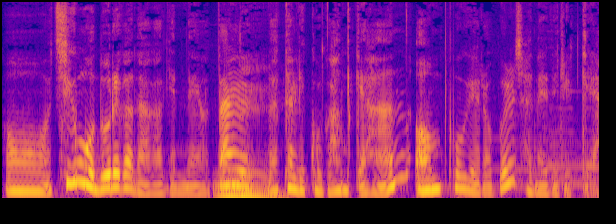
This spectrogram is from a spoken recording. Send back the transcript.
어, 지금 뭐 노래가 나가겠네요. 딸 네. 나탈리 콜과 함께한 Unforgettable 전해드릴게요.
